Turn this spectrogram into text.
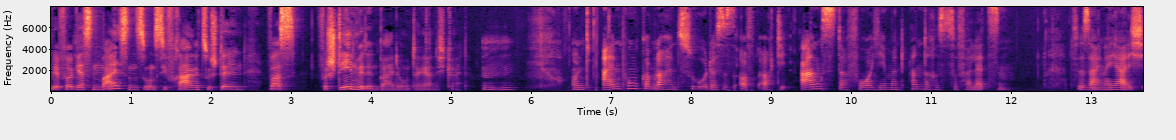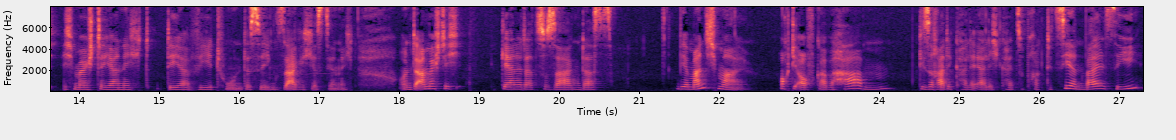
wir vergessen meistens, uns die Frage zu stellen, was verstehen wir denn beide unter Ehrlichkeit? Mhm. Und ein Punkt kommt noch hinzu, das ist oft auch die Angst davor, jemand anderes zu verletzen. Dass wir sagen, naja, ich, ich möchte ja nicht dir wehtun, deswegen sage ich es dir nicht. Und da möchte ich gerne dazu sagen, dass wir manchmal auch die Aufgabe haben, diese radikale Ehrlichkeit zu praktizieren, weil sie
